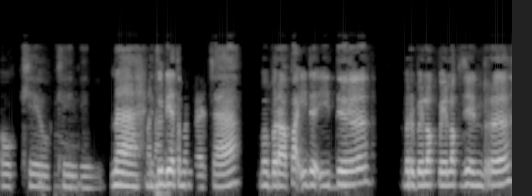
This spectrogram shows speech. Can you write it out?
Oke oke. Nah Mana? itu dia teman baca beberapa ide-ide berbelok-belok genre.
